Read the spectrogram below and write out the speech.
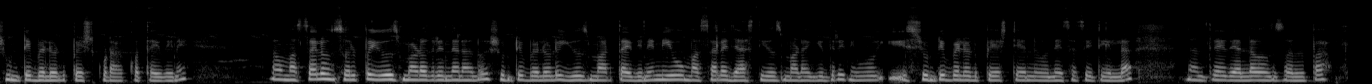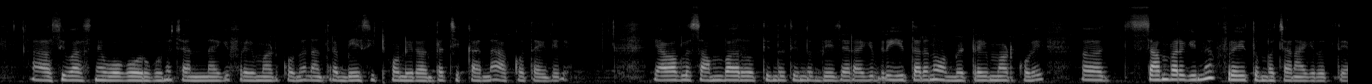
ಶುಂಠಿ ಬೆಳ್ಳುಳ್ಳಿ ಪೇಸ್ಟ್ ಕೂಡ ಹಾಕ್ಕೋತಾ ಇದ್ದೀನಿ. ನಾವು ಮಸಾಲೆ ಒಂದು ಸ್ವಲ್ಪ ಯೂಸ್ ಮಾಡೋದ್ರಿಂದ ನಾನು ಶುಂಠಿ ಬೆಳ್ಳುಳ್ಳಿ ಯೂಸ್ ಮಾಡ್ತಾಯಿದ್ದೀನಿ ನೀವು ಮಸಾಲೆ ಜಾಸ್ತಿ ಯೂಸ್ ಮಾಡೋಂಗಿದ್ರೆ ನೀವು ಈ ಶುಂಠಿ ಬೆಳ್ಳುಳ್ಳಿ ಪೇಸ್ಟ್ ಏನು ನೆಸೆಸಿಟಿ ಇಲ್ಲ. ನಂತರ ಇದೆಲ್ಲ ಒಂದು ಸ್ವಲ್ಪ ಹಸಿ ವಾಸನೆ ಹೋಗೋವರೆಗೂ ಚೆನ್ನಾಗಿ ಫ್ರೈ ಮಾಡಿಕೊಂಡು ನಂತರ ಬೇಯಿಸಿಟ್ಕೊಂಡಿರೋ ಅಂಥ ಚಿಕನ್ನ ಹಾಕ್ಕೋತಾ ಇದ್ದೀನಿ. ಯಾವಾಗಲೂ ಸಾಂಬಾರು ತಿಂದು ತಿಂದು ಬೇಜಾರಾಗಿದ್ದರೆ ಈ ಥರನೂ ಒಮ್ಮೆ ಟ್ರೈ ಮಾಡ್ಕೊಳ್ಳಿ. ಸಾಂಬಾರಿಗಿನ್ನ ಫ್ರೈ ತುಂಬ ಚೆನ್ನಾಗಿರುತ್ತೆ.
